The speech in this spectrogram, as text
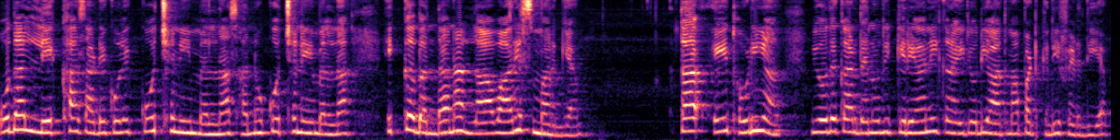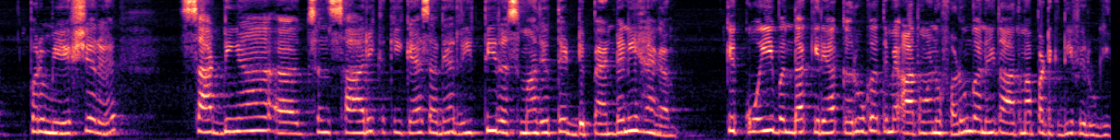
ਉਹਦਾ ਲੇਖਾ ਸਾਡੇ ਕੋਲੇ ਕੁਝ ਨਹੀਂ ਮਿਲਣਾ, ਸਾਨੂੰ ਕੁਝ ਨਹੀਂ ਮਿਲਣਾ। ਇੱਕ ਬੰਦਾ ਨਾ ਲਾਵਾਰਿਸ ਮਰ ਗਿਆ। ਤਾਂ ਇਹ ਥੋੜੀਆਂ ਵੀ ਉਹਦੇ ਘਰਦਿਆਂ ਨੂੰ ਉਹਦੀ ਕਿਰਿਆ ਨਹੀਂ ਕਰਾਈ ਤੇ ਉਹਦੀ ਆਤਮਾ ਭਟਕਦੀ ਫਿਰਦੀ ਆ। ਪਰਮੇਸ਼ਰ ਸਾਡੀਆਂ ਸੰਸਾਰਿਕ ਕੀ ਕਹਿ ਸਕਦੇ ਆ, ਰੀਤੀ ਰਸਮਾਂ ਦੇ ਉੱਤੇ ਡਿਪੈਂਡ ਨਹੀਂ ਹੈਗਾ ਕਿ ਕੋਈ ਬੰਦਾ ਕਿਰਿਆ ਕਰੂਗਾ ਤੇ ਮੈਂ ਆਤਮਾ ਨੂੰ ਫੜੂੰਗਾ, ਨਹੀਂ ਤਾਂ ਆਤਮਾ ਭਟਕਦੀ ਫਿਰੂਗੀ।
